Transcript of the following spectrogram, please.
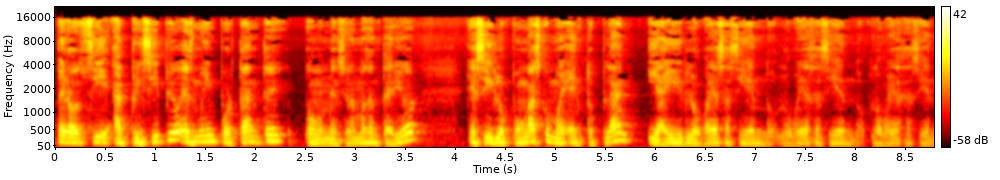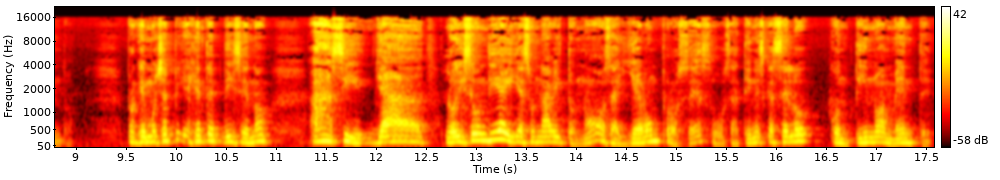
Pero sí, al principio es muy importante, como mencionamos anterior, que si lo pongas como en tu plan y ahí lo vayas haciendo, lo vayas haciendo, lo vayas haciendo. Porque mucha gente dice, no, ah, sí, ya lo hice un día y ya es un hábito. No, o sea, lleva un proceso, o sea, tienes que hacerlo continuamente.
